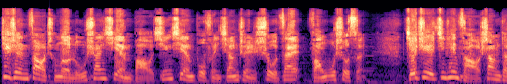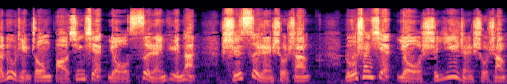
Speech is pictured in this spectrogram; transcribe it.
地震造成了芦山县、宝兴县部分乡镇受灾，房屋受损。截至今天早上的六点钟，宝兴县有四人遇难，十四人受伤；芦山县有十一人受伤。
